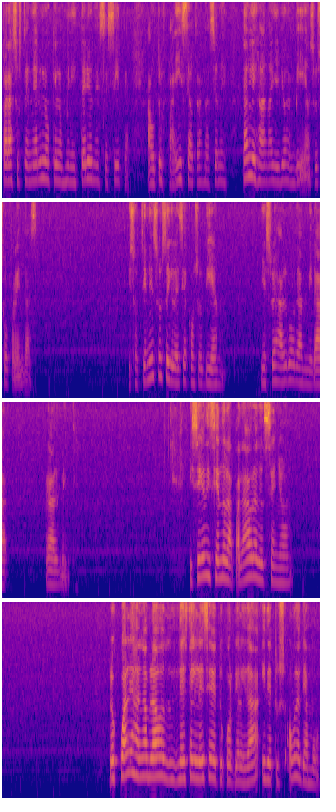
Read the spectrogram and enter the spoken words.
para sostener lo que los ministerios necesitan a otros países, a otras naciones tan lejanas, y ellos envían sus ofrendas. Y sostienen sus iglesias con sus diezmos. Y eso es algo de admirar realmente. Y sigue diciendo la palabra del Señor los cuales han hablado en esta iglesia de tu cordialidad y de tus obras de amor.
